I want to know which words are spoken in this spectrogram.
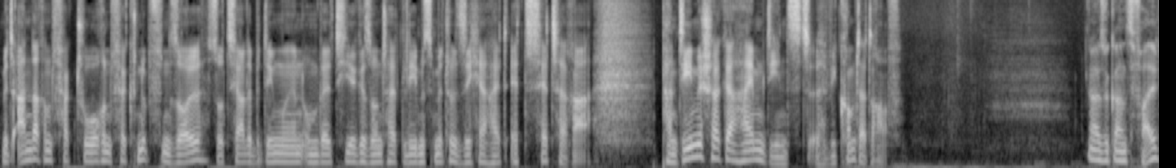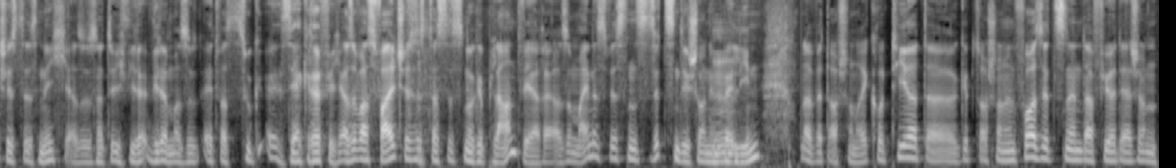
mit anderen Faktoren verknüpfen soll, soziale Bedingungen, Umwelt, Tiergesundheit, Lebensmittelsicherheit etc. Pandemischer Geheimdienst, wie kommt er drauf? Also ganz falsch ist das nicht. Also es ist natürlich wieder, wieder mal so etwas zu äh, sehr griffig. Also was falsch ist, ist, dass es nur geplant wäre. Also meines Wissens sitzen die schon in mhm. Berlin. Da wird auch schon rekrutiert, da gibt es auch schon einen Vorsitzenden dafür, der schon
